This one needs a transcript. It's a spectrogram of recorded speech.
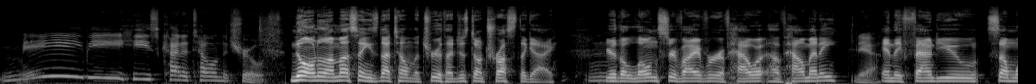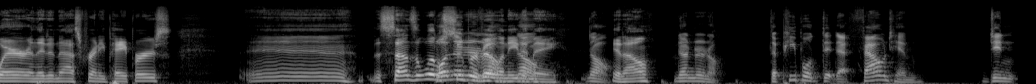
maybe he's kind of telling the truth. No, no, I'm not saying he's not telling the truth. I just don't trust the guy. Mm. You're the lone survivor of how of how many? Yeah. And they found you somewhere and they didn't ask for any papers. Eh, this sounds a little Well, no, no, super no, no, villainy no. to me. No, You know? no, no, no. The people did, that found him didn't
